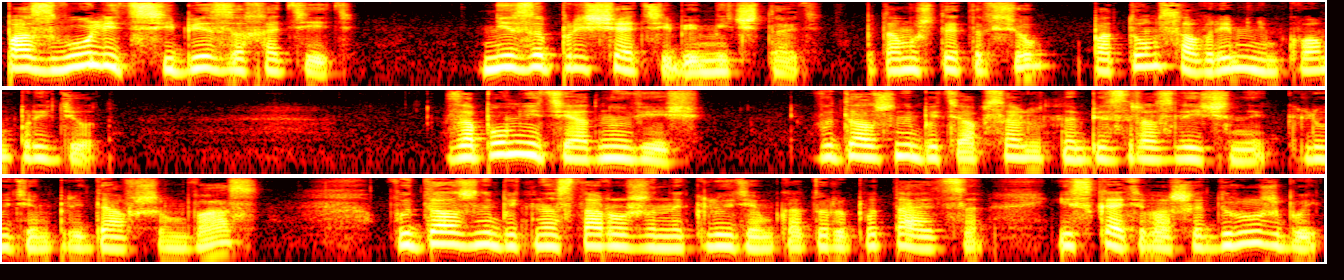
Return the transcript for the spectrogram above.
Позволить себе захотеть. Не запрещать себе мечтать. Потому что это все потом со временем к вам придет. Запомните одну вещь. Вы должны быть абсолютно безразличны к людям, предавшим вас. Вы должны быть насторожены к людям, которые пытаются искать вашей дружбы.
